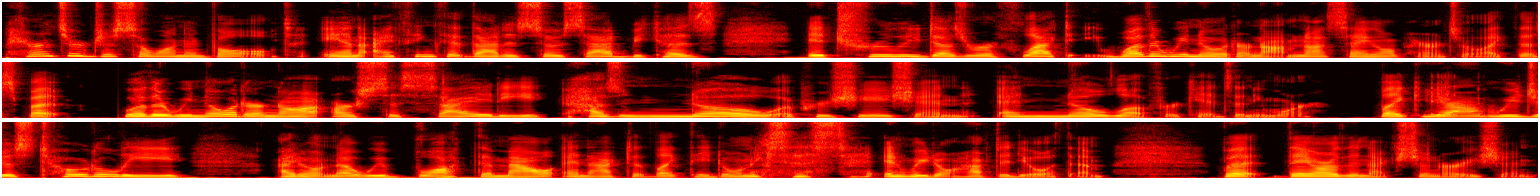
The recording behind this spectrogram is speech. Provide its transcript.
Parents are just so uninvolved. And I think that that is so sad because it truly does reflect, whether we know it or not. I'm not saying all parents are like this, but whether we know it or not, our society has no appreciation and no love for kids anymore. Like, yeah. It, we just totally, I don't know, we blocked them out and acted like they don't exist and we don't have to deal with them but they are the next generation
